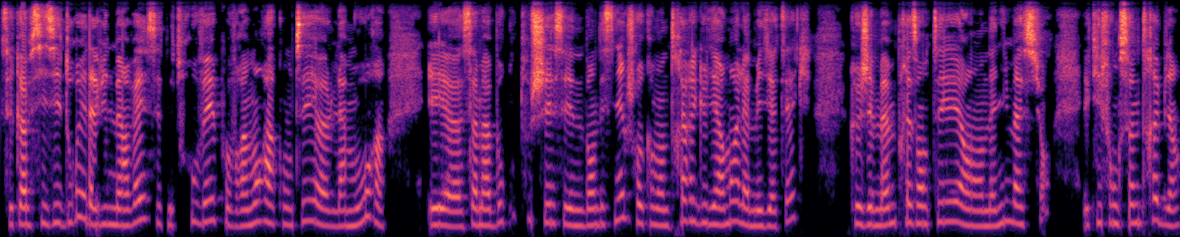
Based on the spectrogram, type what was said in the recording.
C'est comme si Zidrou et David Merveille s'étaient trouvés pour vraiment raconter euh, l'amour. Et euh, ça m'a beaucoup touchée. C'est une bande dessinée que je recommande très régulièrement à la médiathèque, que j'ai même présentée en animation et qui fonctionne très bien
